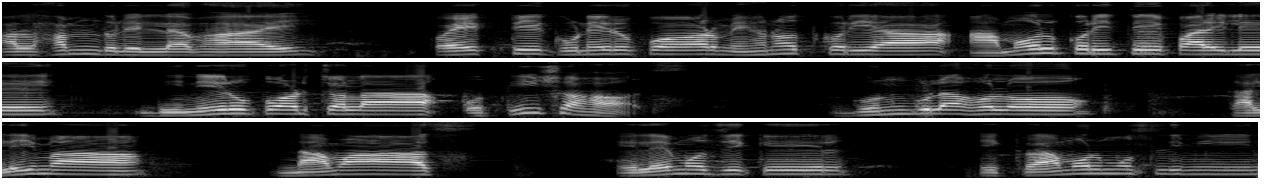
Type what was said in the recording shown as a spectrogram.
আলহামদুলিল্লাহ ভাই। কয়েকটি গুণের উপর মেহনত করিয়া আমল করিতে পারিলে দিনের উপর চলা অতি সহজ। গুণগুলা হলো কালিমা, নামাজ, এলেম ও জিকির, ইকরামুল মুসলিমিন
